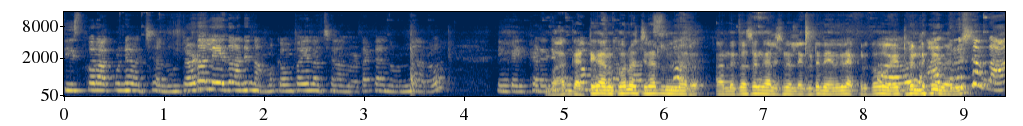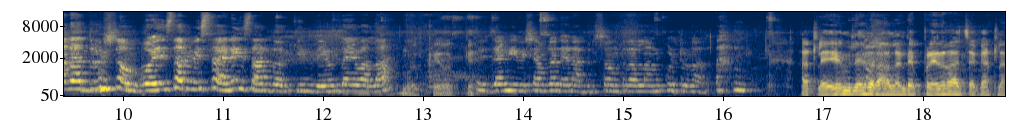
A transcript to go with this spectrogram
తీసుకురాకుండా వచ్చాను. ఉంటాడో లేదో అని నమ్మకం పైన వచ్చాను అనమాట కానీ ఉన్నారు. బాగా గట్టిగా అనుకొని వచ్చినట్లు ఉన్నారు. అందుకోసం కలిసిన లేకుంటే నేను కూడా ఎక్కడికో అనుకుంటున్నాను. అట్లా ఏమి లేదు రావాలంటే ఎప్పుడైనా రావచ్చాక అట్లా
